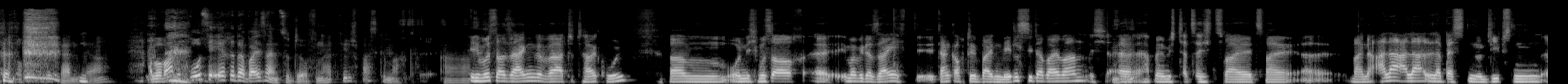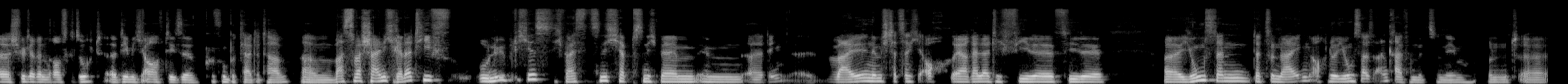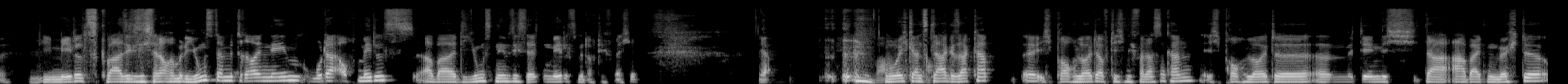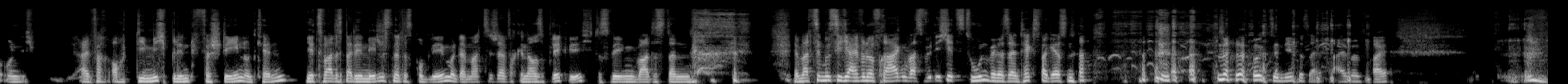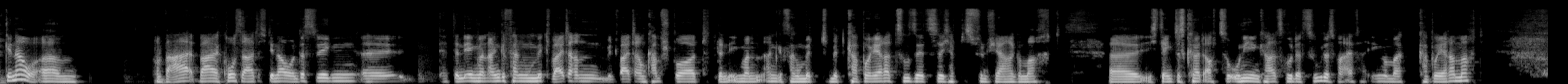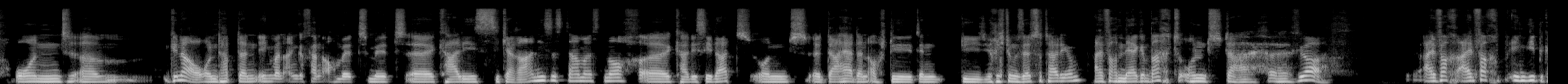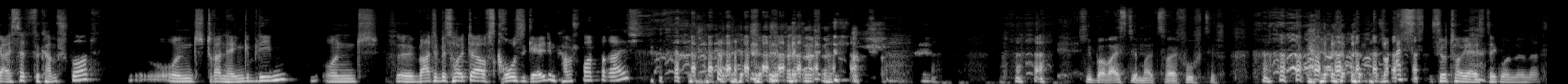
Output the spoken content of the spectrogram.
Noch unbekannt, ja. Aber war eine große Ehre, dabei sein zu dürfen. Hat viel Spaß gemacht. Äh, Ich muss auch sagen, war total cool. Ähm, und ich muss auch äh, immer wieder sagen, ich danke auch den beiden Mädels, die dabei waren. Ich äh, Mhm. habe nämlich tatsächlich zwei, zwei äh, meine aller, aller, allerbesten und liebsten äh, Schülerinnen rausgesucht, äh, die mich auch auf diese Prüfung begleitet haben. Ähm, was wahrscheinlich relativ unüblich ist. Ich weiß jetzt nicht, ich habe es nicht mehr im, im äh, Ding, äh, weil nämlich tatsächlich auch ja, relativ viele, viele äh, Jungs dann dazu neigen, auch nur Jungs als Angreifer mitzunehmen. Und äh, Mhm. die Mädels quasi sich dann auch immer die Jungs dann mit reinnehmen oder auch Mädels, aber die Jungs nehmen sich selten Mädels mit auf die Fläche. Wo ich ganz klar gesagt habe, äh, ich brauche Leute, auf die ich mich verlassen kann. Ich brauche Leute, äh, mit denen ich da arbeiten möchte und ich einfach auch die mich blind verstehen und kennen. Jetzt war das bei den Mädels nicht das Problem und der Matze ist einfach genauso blöd wie ich. Deswegen war das dann Der Matze muss sich einfach nur fragen, was würde ich jetzt tun, wenn er seinen Text vergessen hat? dann funktioniert das einfach einwandfrei. genau, ähm, war, war großartig, genau. Und deswegen äh, hat dann irgendwann angefangen mit weiteren, mit weiterem Kampfsport, dann irgendwann angefangen mit, mit Capoeira zusätzlich. Ich habe das fünf Jahre gemacht. Äh, ich denke, das gehört auch zur Uni in Karlsruhe dazu, dass man einfach irgendwann mal Capoeira macht. Und ähm, genau, und habe dann irgendwann angefangen auch mit mit äh, Kali Sikaran hieß es damals noch, äh, Kali Sidat und äh, daher dann auch die, den, die Richtung Selbstverteidigung. Einfach mehr gemacht und da, äh, ja, einfach, einfach irgendwie begeistert für Kampfsport und dran hängen geblieben und äh, warte bis heute aufs große Geld im Kampfsportbereich. Ich überweise dir mal 2,50. Was? So teuer ist der Grunde. Ne?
